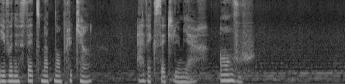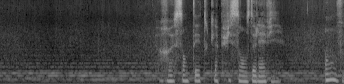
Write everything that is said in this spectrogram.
Et vous ne faites maintenant plus qu'un avec cette lumière en vous. Ressentez toute la puissance de la vie en vous.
